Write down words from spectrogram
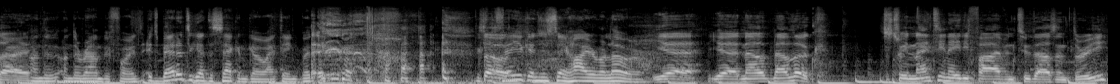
sorry on the on the round before. It's, it's better to get the second go, I think, but because So- then you can just say higher or lower. yeah yeah now now look between 1985 and 2003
